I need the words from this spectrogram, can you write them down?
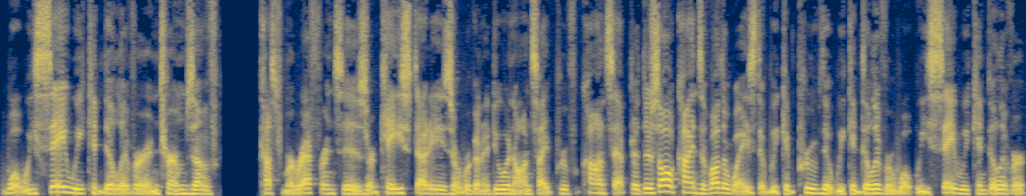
what we say we can deliver in terms of customer references or case studies, or we're going to do an on site proof of concept, or there's all kinds of other ways that we can prove that we can deliver what we say we can deliver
